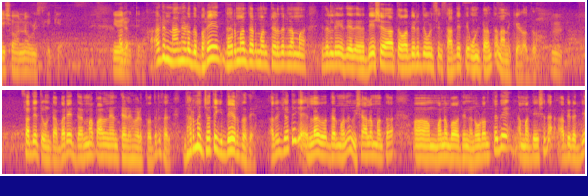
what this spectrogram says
ದೇಶವನ್ನು ಉಳಿಸ್ಲಿಕ್ಕೆ. ಆದರೆ ನಾನು ಹೇಳೋದು ಬರೀ ಧರ್ಮ ಧರ್ಮ ಅಂತ ಹೇಳಿದ್ರೆ ನಮ್ಮ ಇದರಲ್ಲಿ ದೇಶ ಅಥವಾ ಅಭಿವೃದ್ಧಿ ಉಳಿಸಲಿಕ್ಕೆ ಸಾಧ್ಯತೆ ಉಂಟಾ ಅಂತ ನಾನು ಕೇಳೋದು. ಸಾಧ್ಯತೆ ಉಂಟಾ. ಬರೀ ಧರ್ಮ ಪಾಲನೆ ಅಂತೇಳಿ ಹೇಳ್ತೋದ್ರೆ ಸರಿ ಧರ್ಮ ಜೊತೆಗೆ ಇದ್ದೇ ಇರ್ತದೆ. ಅದ್ರ ಜೊತೆಗೆ ಎಲ್ಲ ಧರ್ಮವನ್ನು ವಿಶಾಲ ಮತ ಮನೋಭಾವದಿಂದ ನೋಡುವಂಥದ್ದೇ ನಮ್ಮ ದೇಶದ ಅಭಿವೃದ್ಧಿ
